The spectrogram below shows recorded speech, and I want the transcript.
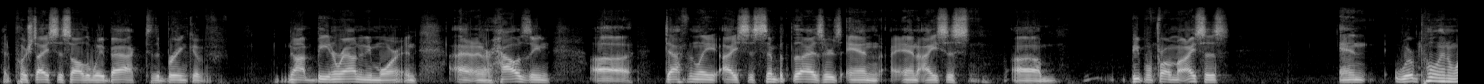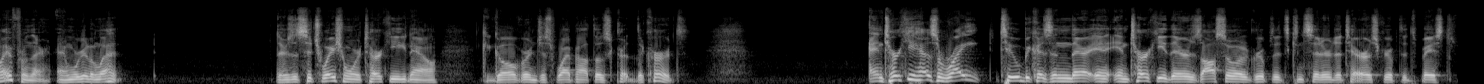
had pushed ISIS all the way back to the brink of not being around anymore and and are housing uh, definitely ISIS sympathizers and and ISIS um, people from ISIS and we're pulling away from there and we're going to let there's a situation where Turkey now can go over and just wipe out those the Kurds and Turkey has a right to because in there in, in Turkey there's also a group that's considered a terrorist group that's based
